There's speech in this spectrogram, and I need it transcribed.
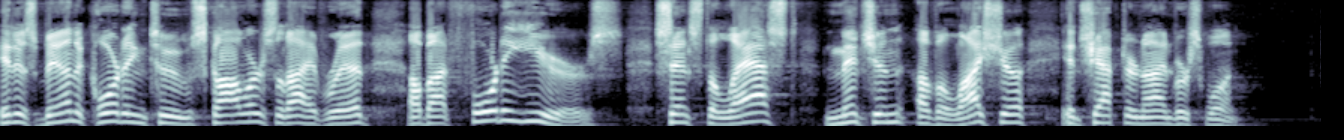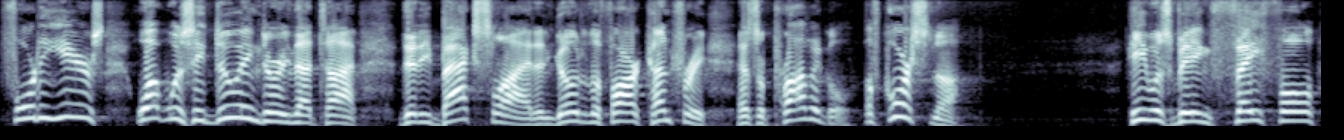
It has been, according to scholars that I have read, about 40 years since the last mention of Elisha in chapter 9, verse 1. 40 years. What was he doing during that time? Did he backslide and go to the far country as a prodigal? Of course not. He was being faithful,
